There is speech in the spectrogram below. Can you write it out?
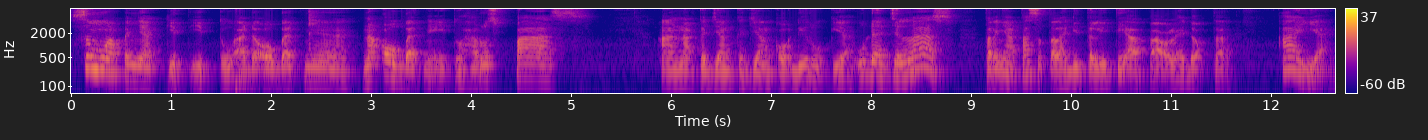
Semua penyakit itu ada obatnya. Nah, obatnya itu harus pas anak kejang-kejang kok di rukiah. Udah jelas. Ternyata setelah diteliti apa oleh dokter? Ayan.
